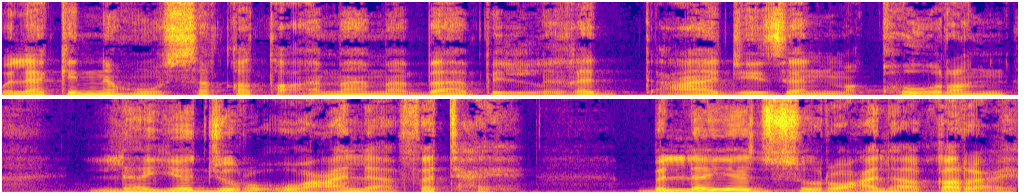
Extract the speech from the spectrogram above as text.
ولكنه سقط أمام باب الغد عاجزا مقهورا لا يجرؤ على فتحه بل لا يجسر على قرعه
